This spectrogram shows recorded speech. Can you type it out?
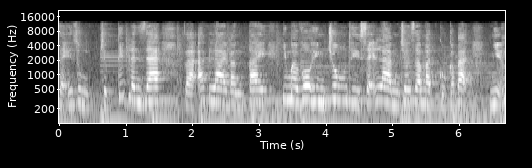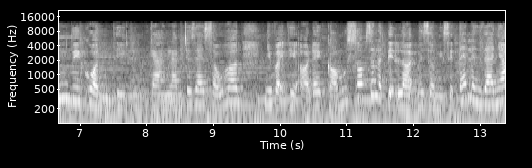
sẽ dùng trực tiếp lên da và apply bằng tay. Nhưng mà vô hình chung thì sẽ làm cho da mặt của các bạn nhiễm vi khuẩn thì càng làm cho da xấu hơn. Như vậy thì ở đây có mút xốp rất là tiện lợi. Bây giờ mình sẽ test lên da nhé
